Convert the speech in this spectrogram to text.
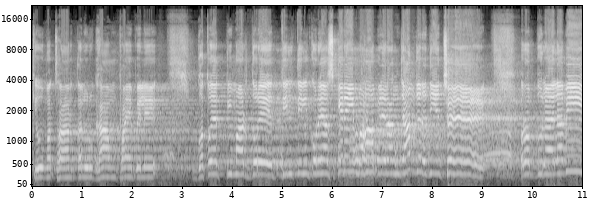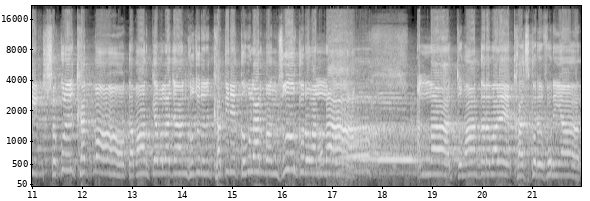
কেউ মাথার তালুর ঘাম পায়ে পেলে গত একটি মাস ধরে তিল তিল করে আজকের এই মাহফিলের আঞ্জাম জেরে দিয়েছে। রব্বুল সকলের খাদমত, আমার কেবলা জান হুজুরের খাতিরে কবুলার মঞ্জুর করো আল্লাহ। আল্লাহ, তোমার দরবারে খাস করে ফরিয়াদ।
